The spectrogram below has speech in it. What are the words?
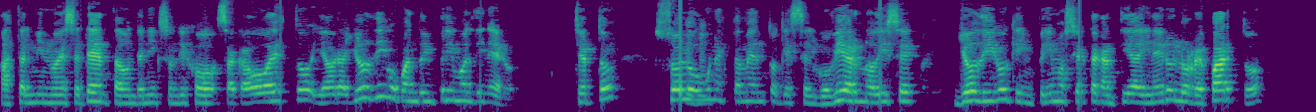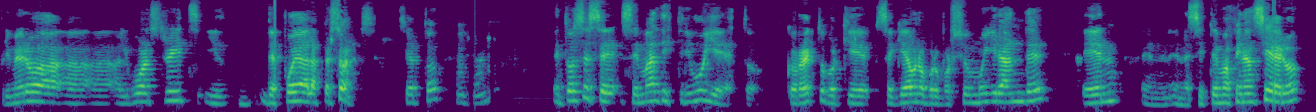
Hasta el 1970, donde Nixon dijo, se acabó esto, y ahora yo digo cuando imprimo el dinero, ¿cierto? Solo un estamento, que es el gobierno, dice, yo digo que imprimo cierta cantidad de dinero y lo reparto primero al Wall Street y después a las personas, ¿cierto? Entonces se, se, mal distribuye esto, ¿correcto? Porque se queda una proporción muy grande en, en, el sistema financiero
